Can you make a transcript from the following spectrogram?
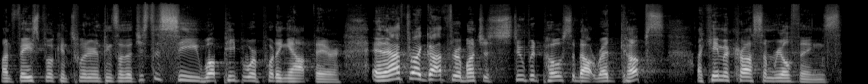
on Facebook and Twitter and things like that just to see what people were putting out there. And after I got through a bunch of stupid posts about red cups, I came across some real things.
